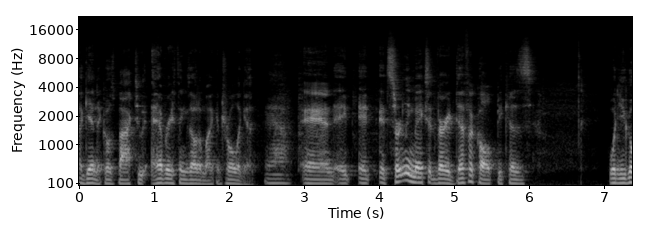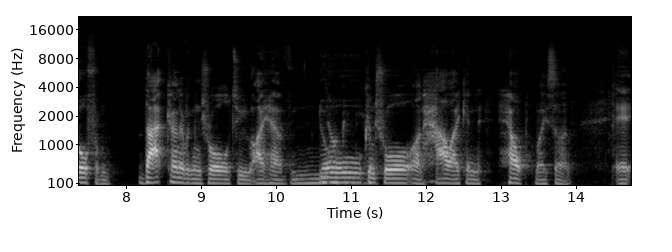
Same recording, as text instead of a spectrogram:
again it goes back to everything's out of my control again, Yeah. and it it, it certainly makes it very difficult because when you go from that kind of a control to I have no, control on how I can help my son, it,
